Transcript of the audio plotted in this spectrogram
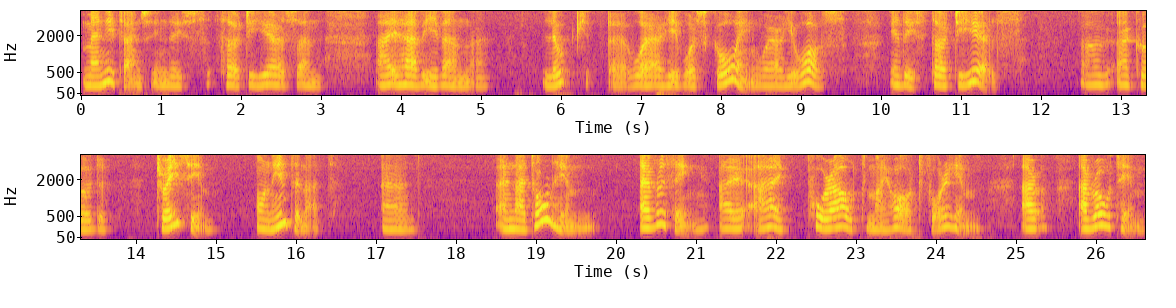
many times in these 30 years, and I have even uh, looked uh, where he was going, where he was in these 30 years. Uh, I could trace him on internet and and I told him everything. I I pour out my heart for him. I I wrote him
